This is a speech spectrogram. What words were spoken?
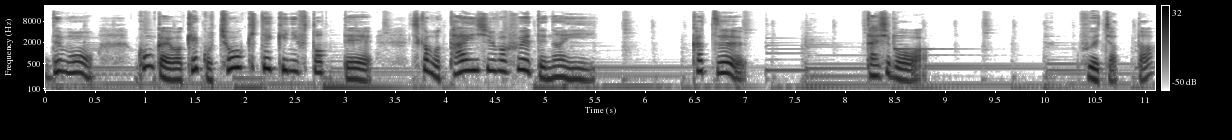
でも今回は結構長期的に太ってしかも体重は増えてないかつ体脂肪は増えちゃった。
